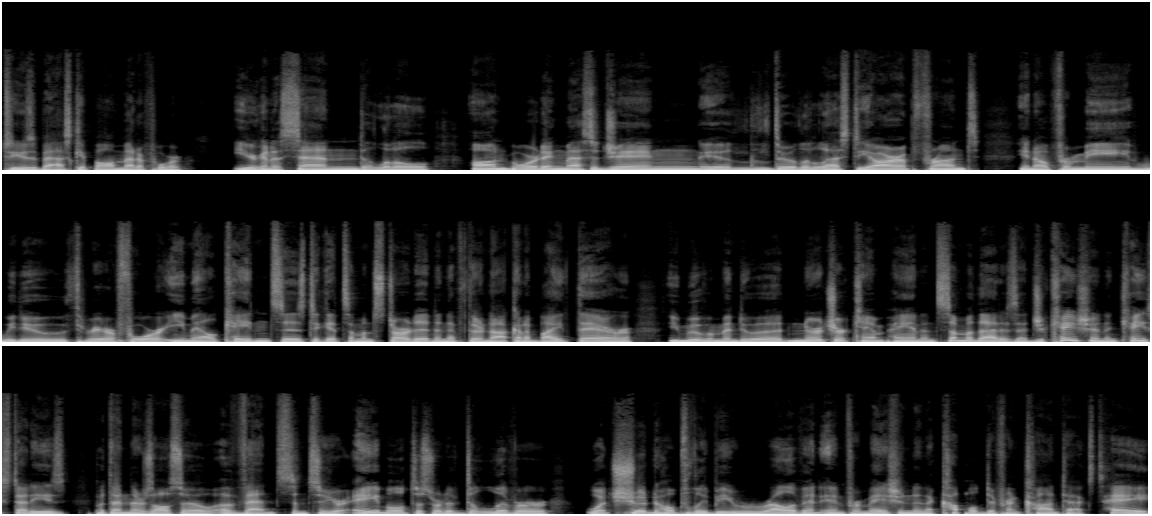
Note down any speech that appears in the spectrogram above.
to use a basketball metaphor you're going to send a little onboarding messaging do a little sdr up front you know, for me, we do three or four email cadences to get someone started. And if they're not going to bite there, you move them into a nurture campaign. And some of that is education and case studies, but then there's also events. And so you're able to sort of deliver what should hopefully be relevant information in a couple different contexts. Hey,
